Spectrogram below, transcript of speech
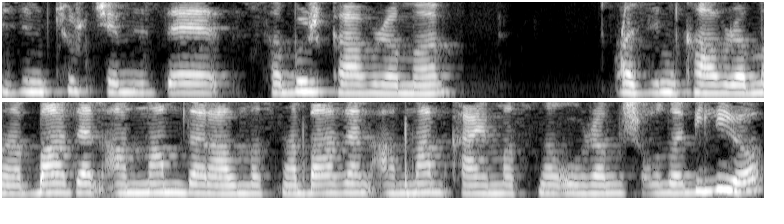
bizim Türkçemizde sabır kavramı azim kavramı bazen anlam daralmasına bazen anlam kaymasına uğramış olabiliyor.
